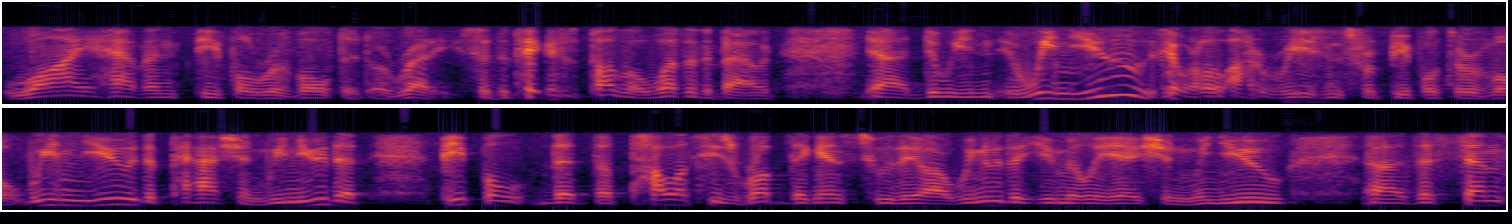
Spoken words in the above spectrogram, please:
why haven't people revolted already? So the biggest puzzle wasn't about uh, do we we knew there were a lot of reasons for people to revolt. We knew the passion. We knew that people that the policies rubbed against who they are. We knew the humiliation we knew uh, the sense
